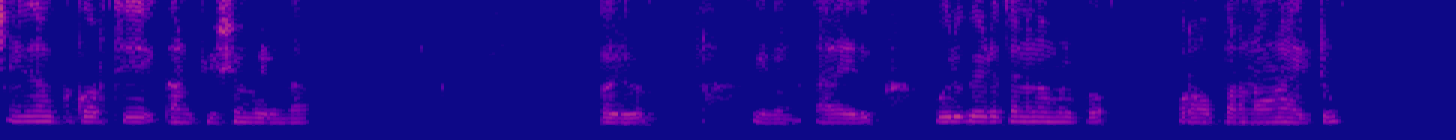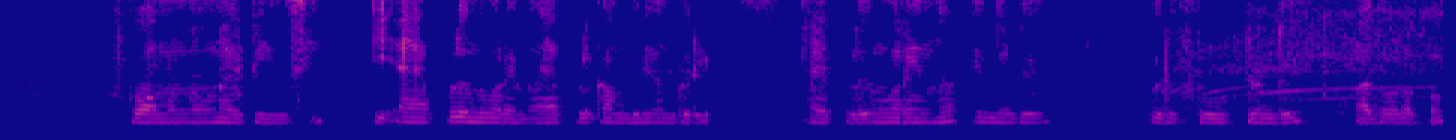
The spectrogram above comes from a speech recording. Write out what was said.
ഇനി നമുക്ക് കുറച്ച് കൺഫ്യൂഷൻ വരുന്ന ഒരു ഇതുണ്ട്. അതായത് ഒരു പേര് തന്നെ നമ്മളിപ്പോൾ പ്രോപ്പർ നോൺ ആയിട്ടും കോമൺ നോൺ ആയിട്ട് യൂസ് ചെയ്യും. ഈ ആപ്പിൾ എന്ന് പറയുന്ന ആപ്പിൾ കമ്പനി നമുക്കറിയാം. ആപ്പിൾ എന്ന് പറയുന്ന എന്തുണ്ട്? ഒരു ഫ്രൂട്ട് ഉണ്ട്. അതോടൊപ്പം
